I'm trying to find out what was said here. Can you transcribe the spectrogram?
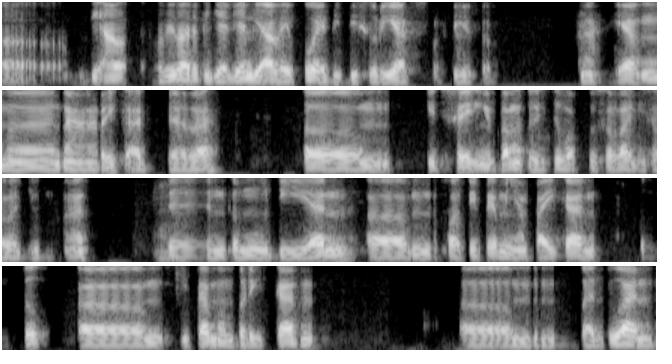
uh, di waktu itu ada kejadian di Aleppo ya, di, di Suriah seperti itu. Nah, yang menarik adalah um, itu saya ingat banget tuh itu waktu lagi salat Jumat dan kemudian um, menyampaikan untuk um, kita memberikan um, bantuan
